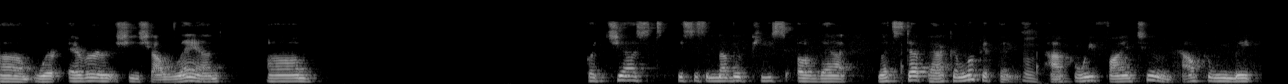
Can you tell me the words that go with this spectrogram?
um, wherever she shall land. Um, but just this is another piece of that. Let's step back and look at things. Mm-hmm. How can we fine tune? How can we make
